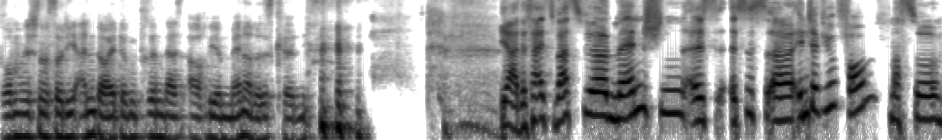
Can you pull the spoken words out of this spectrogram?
Darum ist noch so die Andeutung drin, dass auch wir Männer das können. Ja, das heißt, was für Menschen, ist, ist es äh, Interviewform? Machst du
